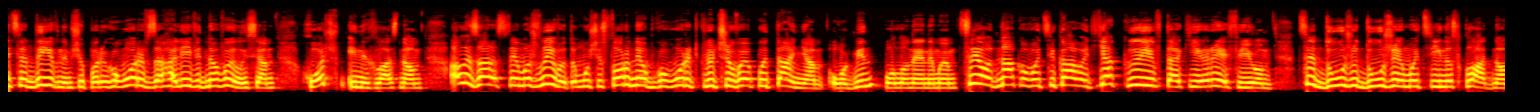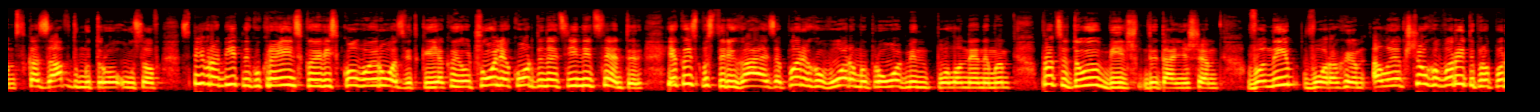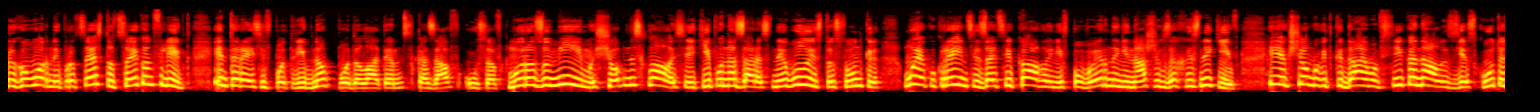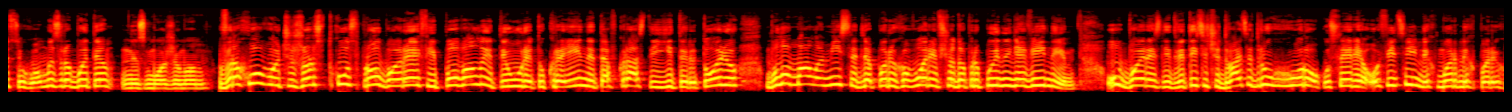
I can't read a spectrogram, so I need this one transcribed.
видається дивним, що переговори взагалі відновилися, хоч і не гласно. Але зараз це можливо, тому що сторони обговорять ключове питання обмін полоненими. Це однаково цікавить як Київ, так і Ерефію. Це дуже дуже емоційно складно, сказав Дмитро Усов, співробітник української військової розвідки, який очолює координаційний центр, який спостерігає за переговорами про обмін полоненими. Процитую більш детальніше. Вони вороги. Але якщо говорити про переговорний процес, то цей конфлікт інтересів потрібно подолати, сказав Усов. Ми розуміємо, що б не склалося, які б у нас зараз не були стосунки. Ми, як українці, зацікавлені в поверненні наших захисників. І якщо ми відкидаємо всі канали зв'язку, то цього ми зробити не зможемо. Враховуючи жорстку спробу РФ повалити уряд України та вкрасти її територію, було мало місця для переговорів щодо припинення війни. У березні 2022 року серія офіційних мирних переговорів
